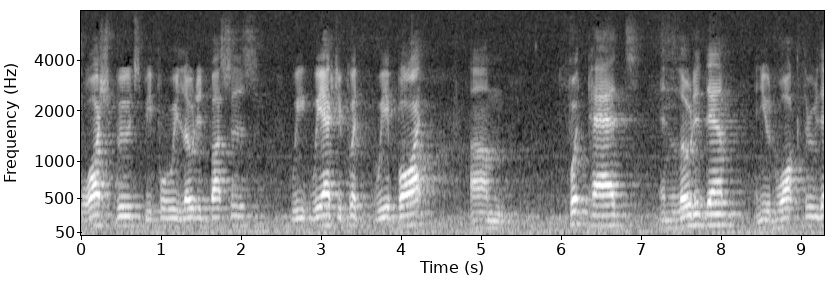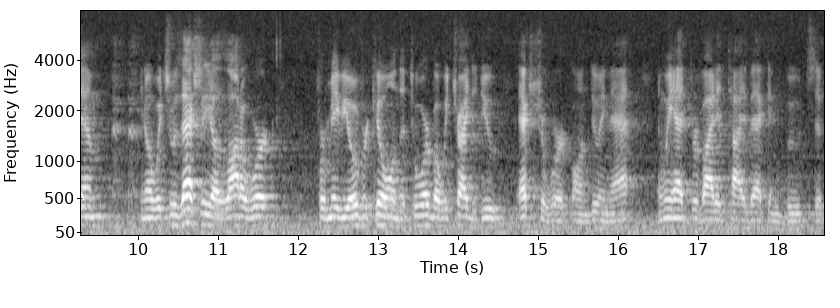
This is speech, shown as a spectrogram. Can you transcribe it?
wash boots before we loaded buses. We, we actually put, we bought, um, foot pads and loaded them, and you'd walk through them, you know, which was actually a lot of work for maybe overkill on the tour, but we tried to do extra work on doing that. And we had provided Tyvek and boots if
